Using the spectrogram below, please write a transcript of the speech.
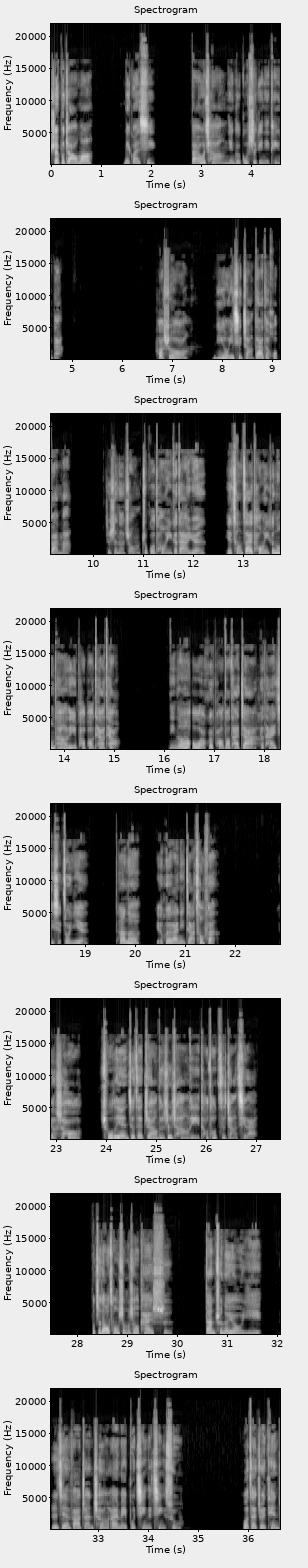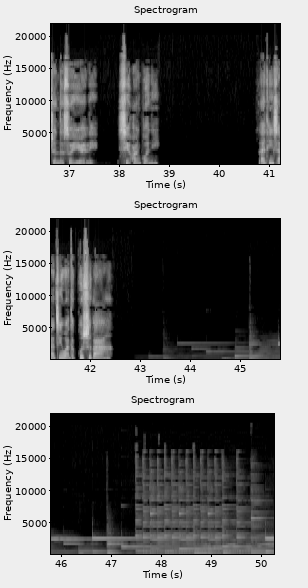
睡不着吗？没关系，白无常念个故事给你听吧。话说，你有一起长大的伙伴吗？就是那种住过同一个大院，也曾在同一个弄堂里跑跑跳跳。你呢，偶尔会跑到他家和他一起写作业，他呢也会来你家蹭饭。有时候，初恋就在这样的日常里偷偷滋长起来。不知道从什么时候开始，单纯的友谊日渐发展成暧昧不清的情愫。我在最天真的岁月里喜欢过你。来听下今晚的故事吧。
